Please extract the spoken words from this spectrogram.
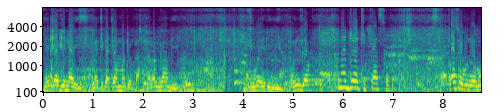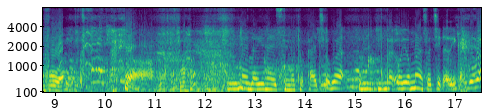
ne daginais nga kika kya motoka nga bagambye ziwa erinnya. Oyinza madrat paso. Paso buno obufuuwa daginais motoka ki oba ka- oyo maaso kirabika kuba.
